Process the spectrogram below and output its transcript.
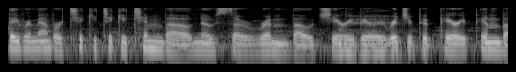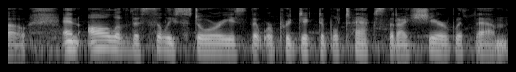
They remember Tiki Tiki Timbo, No Sir Rimbo, Cherry Berry, Richard Perry Pimbo, and all of the silly stories that were predictable texts that I shared with them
